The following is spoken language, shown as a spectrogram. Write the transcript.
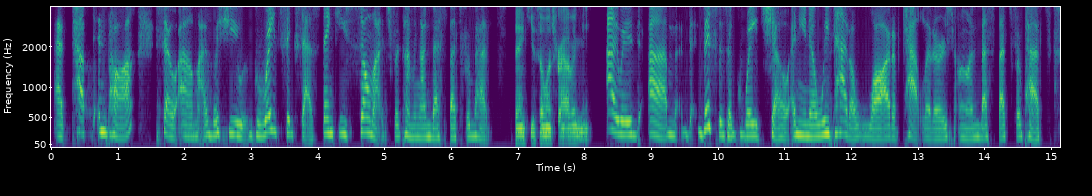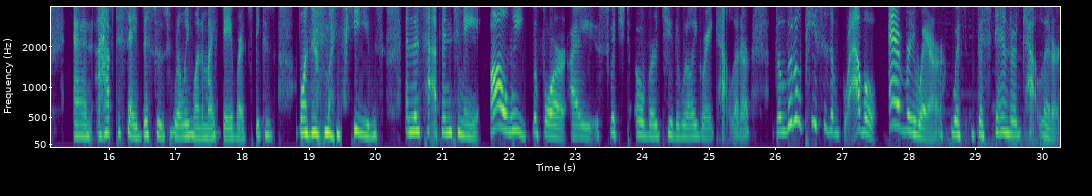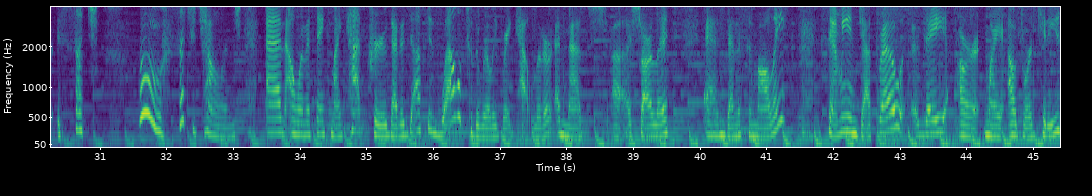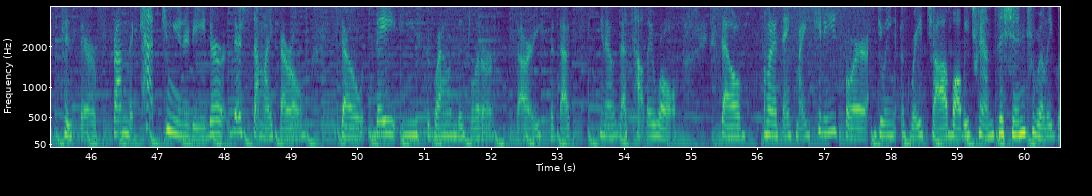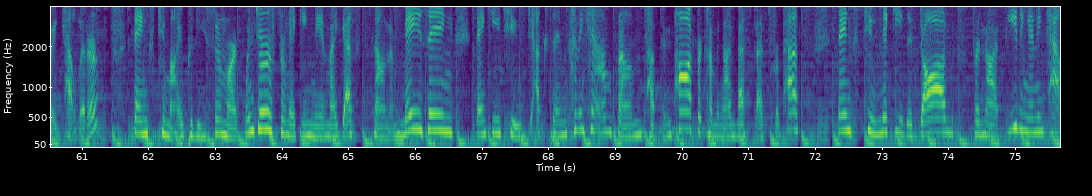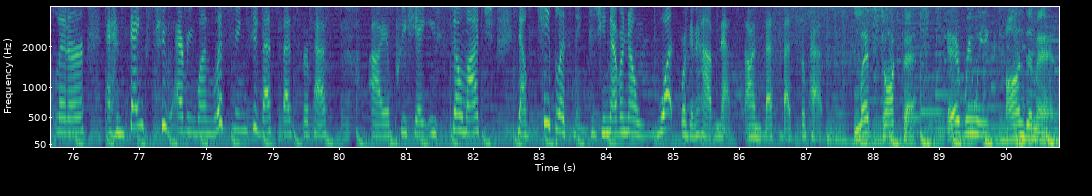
at Tuft and Paw. So, um, I wish you great success. Thank you so much for coming on Best Bets for Pets. Thank you so much for having me. I would, um, th- this was a great show. And, you know, we've had a lot of cat litters on Best Bets for Pets. And I have to say, this was really one of my favorites because one of my peeves, and this happened to me all week before I switched over to the really great cat litter, the little pieces of gravel everywhere with the standard cat litter is such Whew, such a challenge. And I want to thank my cat crew that adapted well to the really great cat litter, and that's uh, Charlotte and Dennis and Molly. Sammy and Jethro, they are my outdoor kitties because they're from the cat community. They're they're semi-feral. So they use the ground as litter. Sorry, but that's you know, that's how they roll. So I want to thank my kitties for doing a great job while we transition to really great cat litter. Thanks to my producer, Mark Winter, for making me and my guests sound amazing. Thank you to Jackson Cunningham from Tuft and Paw for coming on Best Bets for Pets. Thanks to Nikki the dog for not eating any cat litter. And thanks to everyone listening to Best Bets for Pets. I appreciate you so much. Now keep listening because you never know what we're going to have next on Best Bets for Pets. Let's Talk Pets every week on demand,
